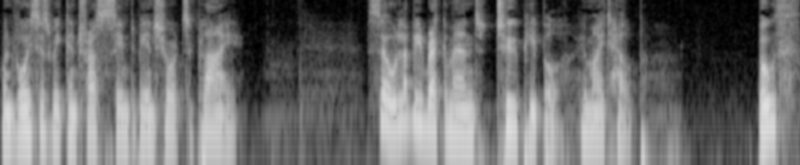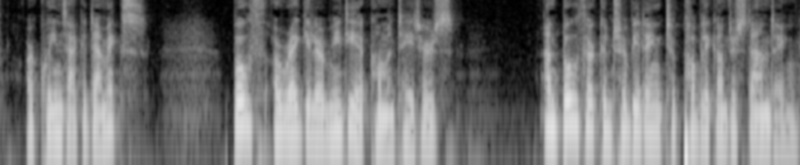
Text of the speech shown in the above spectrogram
when voices we can trust seem to be in short supply. So let me recommend two people who might help. Both are Queen's academics, both are regular media commentators, and both are contributing to public understanding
